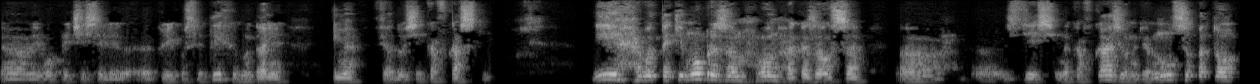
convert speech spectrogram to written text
его причислили к лику святых, ему дали имя Феодосий Кавказский. И вот таким образом он оказался здесь, на Кавказе, он вернулся потом,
